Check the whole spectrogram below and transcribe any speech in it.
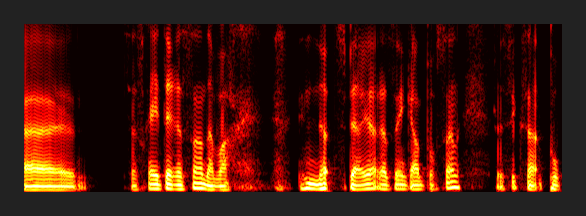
Euh, ça serait intéressant d'avoir une note supérieure à 50% Je sais que pour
